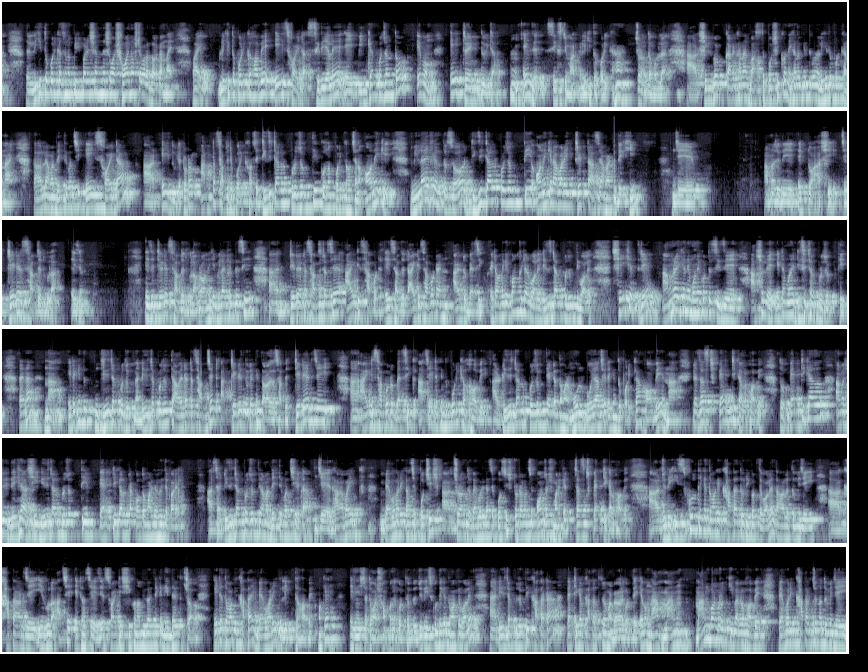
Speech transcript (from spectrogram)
লিখিত পরীক্ষার জন্য প্রিপারেশনের সময় সময় নষ্ট করার দরকার নাই। ভাই, লিখিত পরীক্ষা হবে এই ছয়টা সিরিয়ালে এই বিজ্ঞান পর্যন্ত এবং এই ট্রেড দুইটা। এই যে সিক্সটি মার্ক লিখিত পরীক্ষা হ্যাঁ চূড়ান্ত মূল্যায়ন। আর শিল্প কারখানার বাস্তব প্রশিক্ষণ, এখানেও কিন্তু কোনো লিখিত পরীক্ষা নাই। তাহলে আমরা দেখতে পাচ্ছি এই ছয়টা আর এই দুইটা। টোটাল আটটা সাবজেক্টের পরীক্ষা হচ্ছে। ডিজিটাল প্রযুক্তির কোনো পরীক্ষা হচ্ছে না। অনেকেই মিলাই ফেলতেছো ডিজিটাল প্রযুক্তি, অনেকের আবার এই ট্রেডটা আছে, আমরা একটু দেখি। যে আমরা যদি একটু আসি, যে ট্রেডের সাবজেক্টগুলা এই যে এই যে ট্রেডের সাবজেক্টগুলো আমরা অনেকে মিলাই ফেলতেছি ট্রেডের একটা সাবজেক্ট আছে আইটি সাপোর্ট এই subject IT support and IT basic এটা অনেকে কম্পিউটার বলে ডিজিটাল প্রযুক্তি বলে। সেই ক্ষেত্রে আমরা এখানে মনে করতেছি যে আসলে এটা মনে ডিজিটাল প্রযুক্তি, তাই না? না, এটা কিন্তু ডিজিটাল প্রযুক্তি না। ডিজিটাল প্রযুক্তি আলাদা একটা সাবজেক্ট আর ট্রেডের দুইটা কিন্তু আলাদা সাবজেক্ট ট্রেডের যেই আইটি সাপোর্ট ও বেসিক আছে, এটা কিন্তু পরীক্ষা হবে। আর ডিজিটাল প্রযুক্তি একটা তোমার মূল বই আছে, এটা কিন্তু পরীক্ষা হবে না। এটা জাস্ট প্র্যাকটিক্যাল হবে। তো প্র্যাকটিক্যাল আমরা যদি দেখে আসি ডিজিটাল প্রযুক্তির প্র্যাকটিক্যালটা কত মার্কের হইতে পারে? আচ্ছা ডিজিটাল প্রযুক্তি আমরা দেখতে পাচ্ছি এটা, যে ধারাবাহিক ব্যবহারিক আছে পঁচিশ আর চূড়ান্ত ব্যবহারিক আছে পঁচিশ টোটাল হচ্ছে পঞ্চাশ মার্কের জাস্ট প্র্যাকটিক্যাল হবে। আর যদি স্কুল থেকে তোমাকে খাতা তৈরি করতে বলে, তাহলে তুমি যেই খাতার যে ইয়েগুলো আছে, এটা হচ্ছে যে ছয়টি শিখন অভিজ্ঞতা থেকে নির্ধারিত জব এটা তোমাকে খাতায় ব্যবহারিক লিখতে হবে ওকে এই জিনিসটা তোমার সম্পন্ন করতে হবে। যদি স্কুল থেকে তোমাকে বলে ডিজিটাল প্রযুক্তি খাতাটা প্র্যাকটিক্যাল খাতাতে তোমার ব্যবহার করতে, এবং নাম, মান মান বন্টন কীভাবে হবে, ব্যবহারিক খাতার জন্য তুমি যেই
